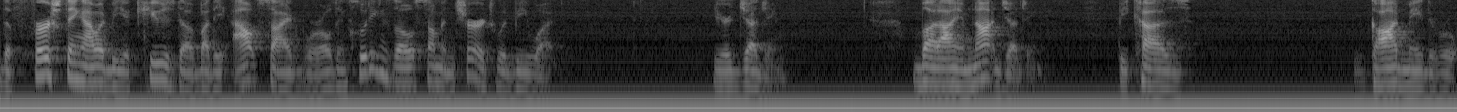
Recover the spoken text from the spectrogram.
the first thing I would be accused of by the outside world, including those some in church, would be what? You're judging. But I am not judging because God made the rule.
